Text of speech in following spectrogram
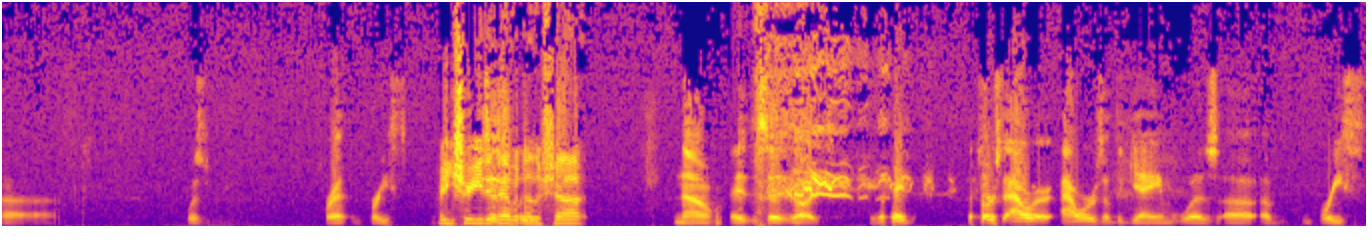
uh, was bre- brief, Are you sure you didn't have another shot? No, it said uh, okay. The first hour hours of the game was uh, a brief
